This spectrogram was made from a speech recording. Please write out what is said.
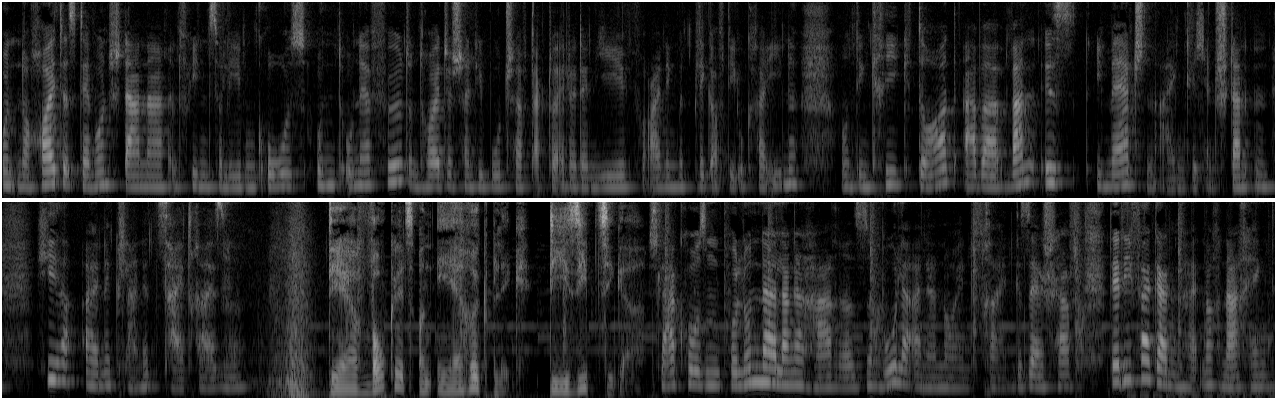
und noch heute ist der Wunsch danach, in Frieden zu leben, groß und unerfüllt. Und heute scheint die Botschaft aktueller denn je, vor allen Dingen mit Blick auf die Ukraine und den Krieg dort. Aber wann ist Imagine eigentlich entstanden? Hier eine kleine Zeitreise. Der Vocals on Air Rückblick. Die 70er. Schlaghosen, Polunder, lange Haare, Symbole einer neuen freien Gesellschaft, der die Vergangenheit noch nachhängt.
